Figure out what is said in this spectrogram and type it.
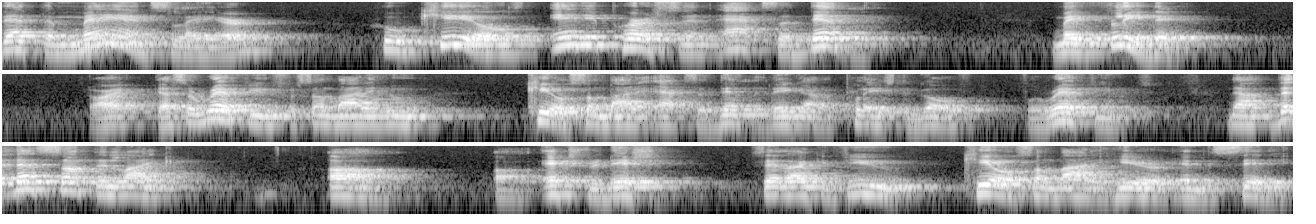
that the manslayer who kills any person accidentally may flee there. All right? That's a refuge for somebody who killed somebody accidentally. They got a place to go for refuge. Now, that, that's something like uh, uh, extradition. Say, like if you kill somebody here in the city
